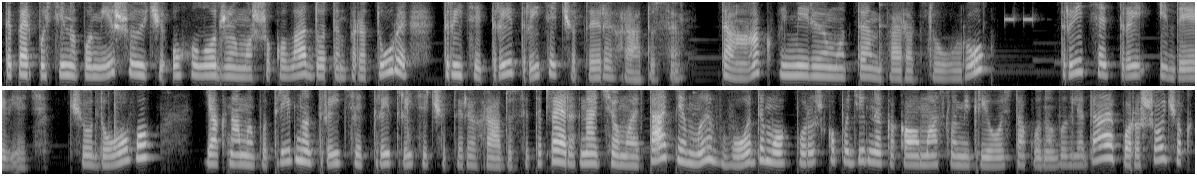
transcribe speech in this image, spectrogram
Тепер постійно помішуючи, охолоджуємо шоколад до температури 33-34 градуси. Так, вимірюємо температуру 33,9. Чудово. Як нам і потрібно 33-34 градуси. Тепер на цьому етапі ми вводимо порошкоподібне какао-масло мікрі. Ось так воно виглядає, порошочок.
